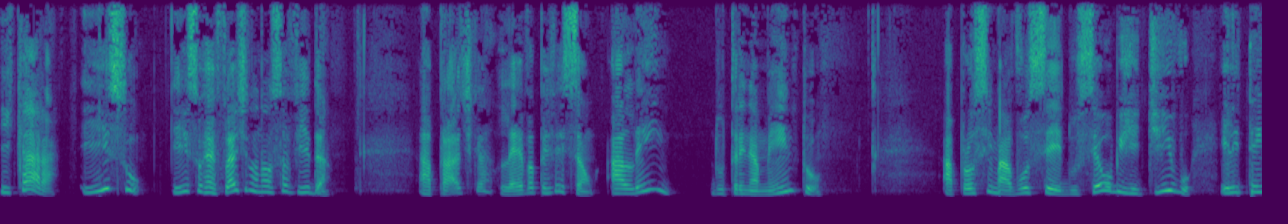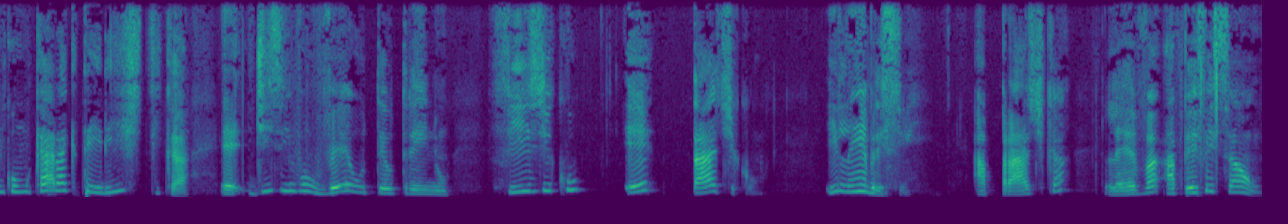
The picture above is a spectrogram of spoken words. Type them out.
E cara, isso, isso reflete na nossa vida. A prática leva à perfeição. Além do treinamento aproximar você do seu objetivo, ele tem como característica é, desenvolver o teu treino físico e tático. E lembre-se, a prática leva à perfeição.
